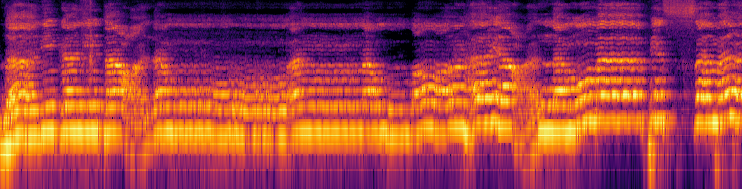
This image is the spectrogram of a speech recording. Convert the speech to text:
ذلك لتعلموا أن الله يعلم ما في السماوات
